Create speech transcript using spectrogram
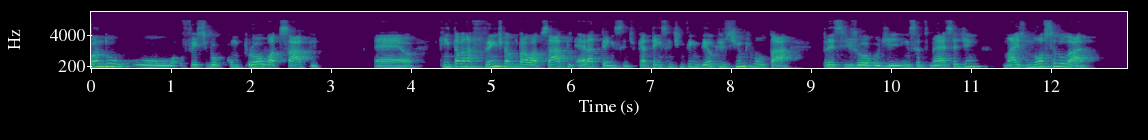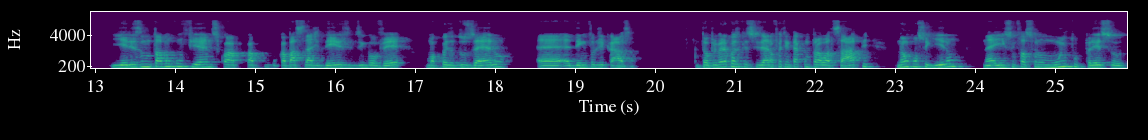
quando o Facebook comprou o WhatsApp, é, quem estava na frente para comprar o WhatsApp era a Tencent, porque a Tencent entendeu que eles tinham que voltar para esse jogo de instant messaging, mas no celular. E eles não estavam confiantes com a, com a, capacidade deles de desenvolver uma coisa do zero é, é, dentro de casa. Então, a primeira coisa que eles fizeram foi tentar comprar o WhatsApp, não conseguiram, né? E isso inflacionou muito o preço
